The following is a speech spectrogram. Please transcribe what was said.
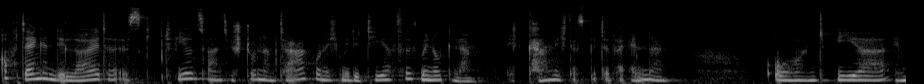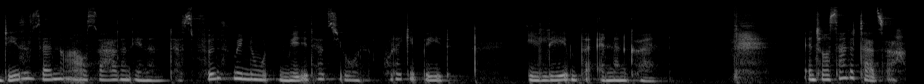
Oft denken die Leute, es gibt 24 Stunden am Tag und ich meditiere fünf Minuten lang. Wie kann ich das bitte verändern? Und wir in dieser Sendung auch sagen Ihnen, dass fünf Minuten Meditation oder Gebet Ihr Leben verändern können. Interessante Tatsache.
